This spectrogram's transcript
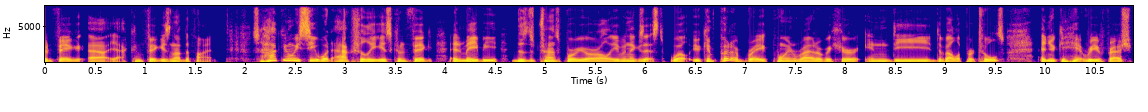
Config, uh, yeah, config is not defined. So how can we see what actually is config? And maybe does the transport URL even exist? Well, you can put a breakpoint right over here in the developer tools and you can hit refresh.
